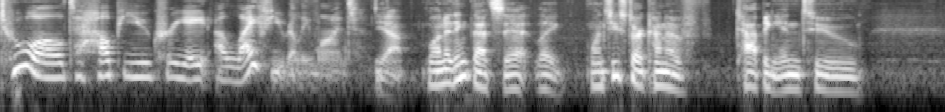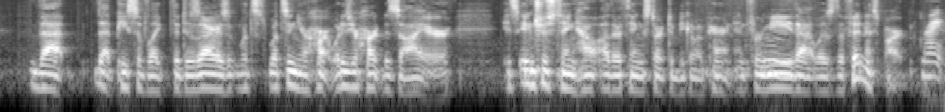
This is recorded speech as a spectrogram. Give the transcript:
tool to help you create a life you really want Yeah. Well, and I think that's it. Like once you start kind of tapping into that that piece of like the desires, what's what's in your heart? What does your heart desire? It's interesting how other things start to become apparent. And for me, hmm. that was the fitness part. right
